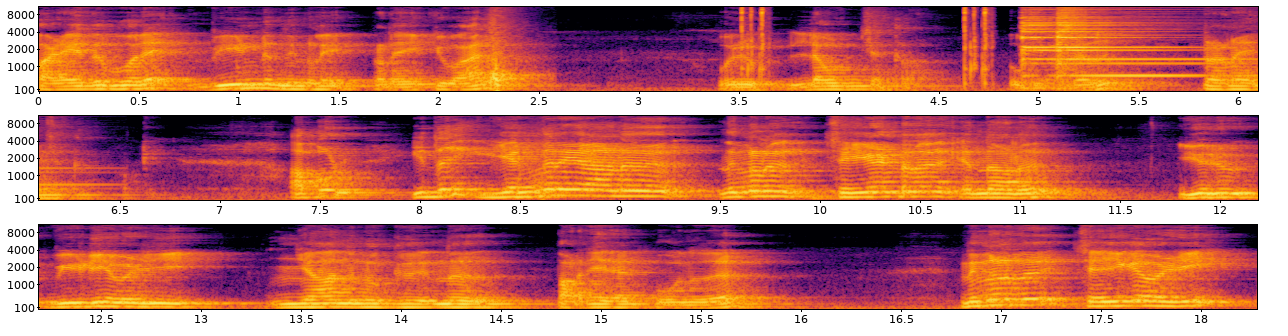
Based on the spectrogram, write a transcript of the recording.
പഴയതുപോലെ വീണ്ടും നിങ്ങളെ പ്രണയിക്കുവാൻ ഒരു ലവ് ചക്ര അതായത് പ്രണയചക്രം ഓക്കെ അപ്പോൾ ഇത് എങ്ങനെയാണ് നിങ്ങൾ ചെയ്യേണ്ടത് എന്നാണ് ഈ ഒരു വീഡിയോ വഴി ഞാൻ നിങ്ങൾക്ക് ഇന്ന് പറഞ്ഞു തരാൻ പോകുന്നത്. നിങ്ങളിത് ചെയ്യുക വഴി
